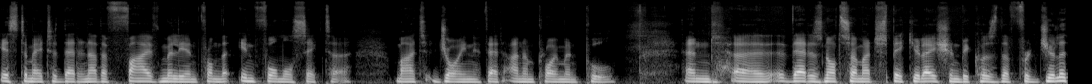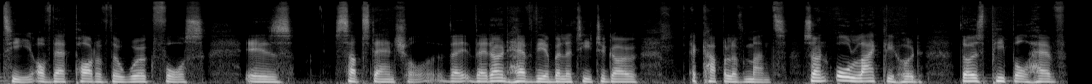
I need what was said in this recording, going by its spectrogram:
estimated that another 5 million from the informal sector might join that unemployment pool. And uh, that is not so much speculation because the fragility of that part of the workforce is substantial. They, they don't have the ability to go a couple of months. So, in all likelihood, those people have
